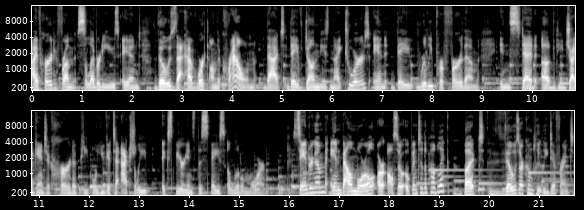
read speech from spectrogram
I've heard from celebrities and those that have worked on the that they've done these night tours and they really prefer them instead of the gigantic herd of people. You get to actually experience the space a little more. Sandringham and Balmoral are also open to the public, but those are completely different.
